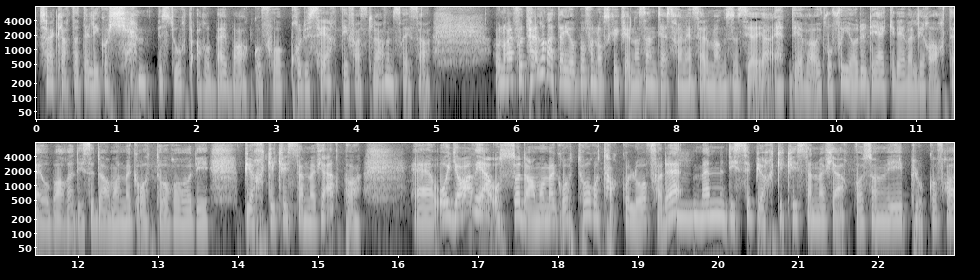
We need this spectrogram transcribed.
Så det er klart at det ligger kjempestort arbeid bak å få produsert de fastelavnsrisene. Og når jeg forteller at jeg jobber for Norske kvinners sanitetsforening, så er det mange som sier ja, var, hvorfor gjør du det, er ikke det veldig rart? Det er jo bare disse damene med grått hår og de bjørkekvistene med fjær på. Eh, og ja, vi er også damer med grått hår, og takk og lov for det. Mm. Men disse bjørkekvistene med fjær på, som vi plukker fra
